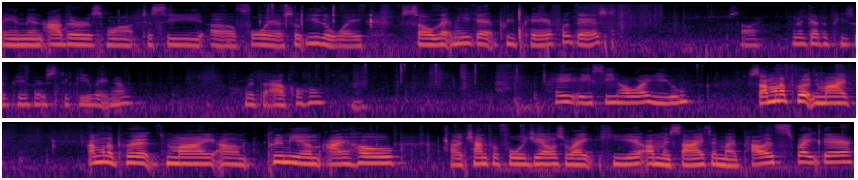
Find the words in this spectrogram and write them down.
and then others want to see uh, foil. So either way, so let me get prepared for this. Sorry. I'm gonna get a piece of paper sticky right now with the alcohol. Hey AC, how are you? So I'm gonna put my, I'm gonna put my um, premium Iho uh, transfer foil gels right here on my sides and my palettes right there.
